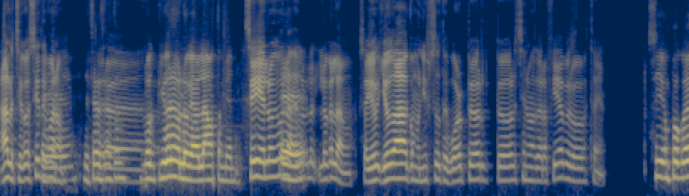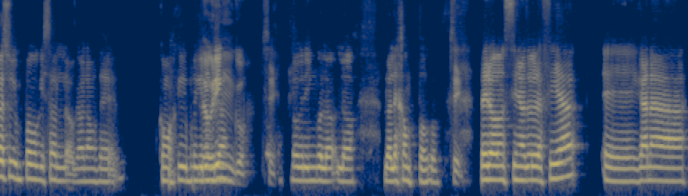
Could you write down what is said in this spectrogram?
Ah, los Chicos 7, Eh, bueno. los Chicago 7 no están. Lo- yo creo que lo que hablamos también. Sí, es lo, que- eh, lo, lo que hablamos. O sea, yo, yo daba como News of the World peor, peor cinematografía, pero está bien. Sí, un poco eso y un poco quizás lo que hablamos de. Como que muy Lo gringo. Sí, lo gringo lo, lo- lo aleja un poco. sí. Pero en cinematografía eh, gana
